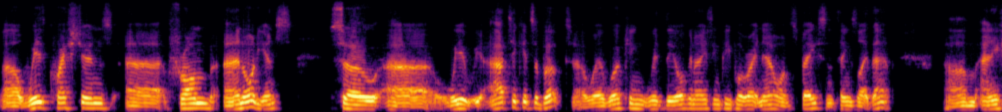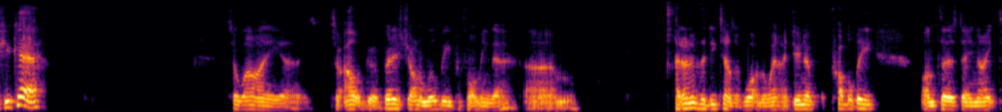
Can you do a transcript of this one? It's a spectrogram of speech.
with questions from an audience so uh, we, we, our tickets are booked. Uh, we're working with the organizing people right now on space and things like that. Um, and if you care, so while I uh, so I'll British John will be performing there. Um, I don't have the details of what and the when. I do know probably on Thursday night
